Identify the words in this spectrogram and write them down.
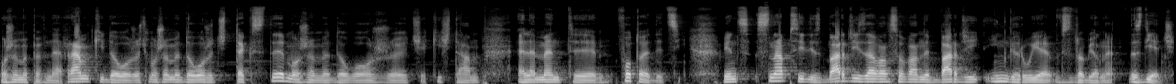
możemy pewne ramki dołożyć, możemy dołożyć teksty, możemy dołożyć jakieś tam elementy fotoedycji. Więc Snapseed jest bardziej zaawansowany, bardziej ingeruje w zrobione zdjęcie.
